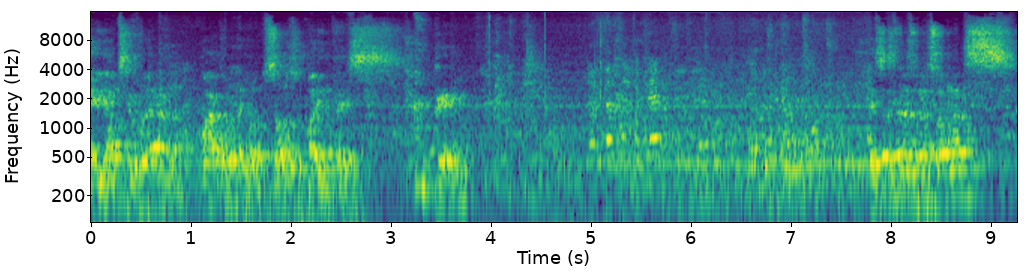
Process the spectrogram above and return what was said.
Queríamos que fueran cuatro, pero solo se pueden tres. ¿Ok? Esas tres personas.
